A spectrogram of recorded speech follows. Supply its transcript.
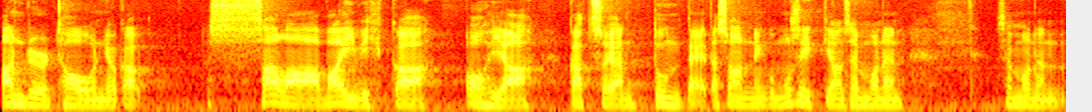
undertone, joka salaa, vaivihkaa, ohjaa katsojan tunteita. Se on niin kuin, musiikki on semmoinen, semmoinen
